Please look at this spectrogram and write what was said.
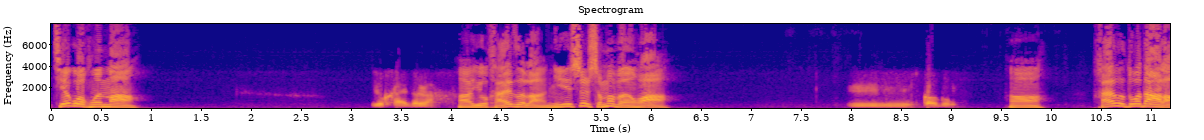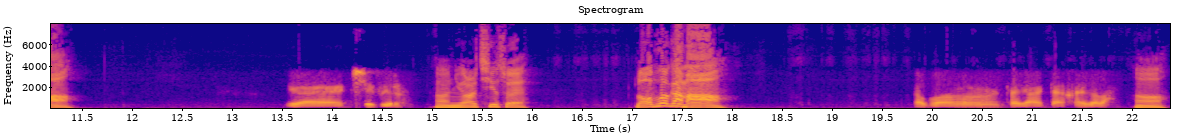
结过婚吗？有孩子了。啊，有孩子了。你是什么文化？嗯，高中。啊，孩子多大了？女儿七岁了。啊，女儿七岁。老婆干嘛？老婆在家带孩子吧。啊，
